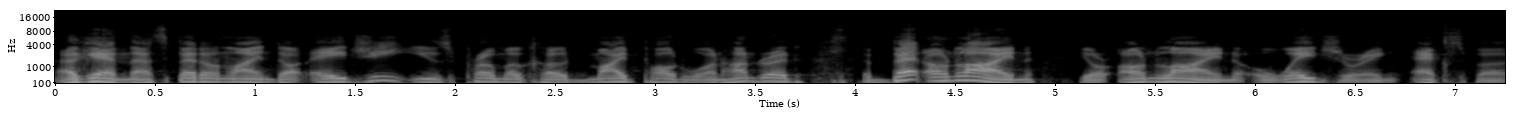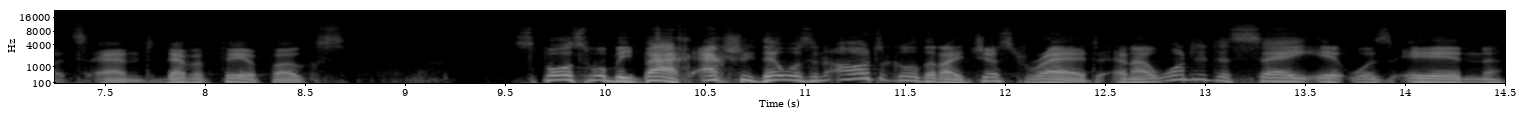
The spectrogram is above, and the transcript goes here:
Again, that's betonline.ag. Use promo code MyPod100. BetOnline, your online wagering experts. And never fear, folks, sports will be back. Actually, there was an article that I just read, and I wanted to say it was in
